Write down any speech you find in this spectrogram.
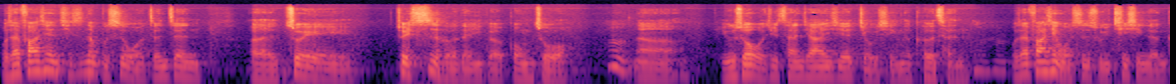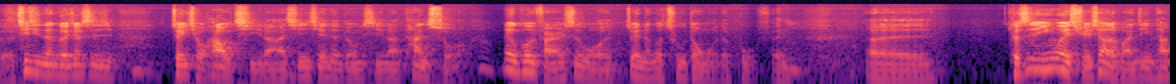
我才发现，其实那不是我真正，呃，最最适合的一个工作。嗯，那比如说我去参加一些九型的课程，我才发现我是属于七型人格。七型人格就是追求好奇啦、新鲜的东西啦、探索，那个部分反而是我最能够触动我的部分。呃，可是因为学校的环境，它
